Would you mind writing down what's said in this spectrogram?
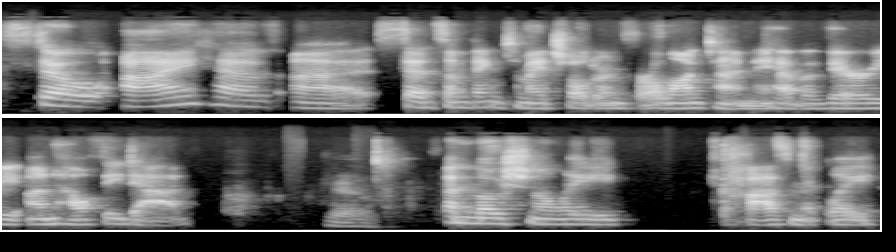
So I have uh, said something to my children for a long time. They have a very unhealthy dad, Yeah. emotionally, cosmically.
